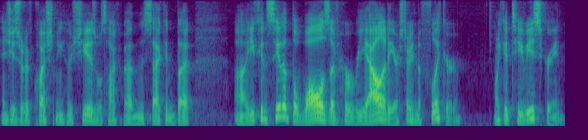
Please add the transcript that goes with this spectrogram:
and she's sort of questioning who she is. We'll talk about in a second, but uh, you can see that the walls of her reality are starting to flicker like a TV screen.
